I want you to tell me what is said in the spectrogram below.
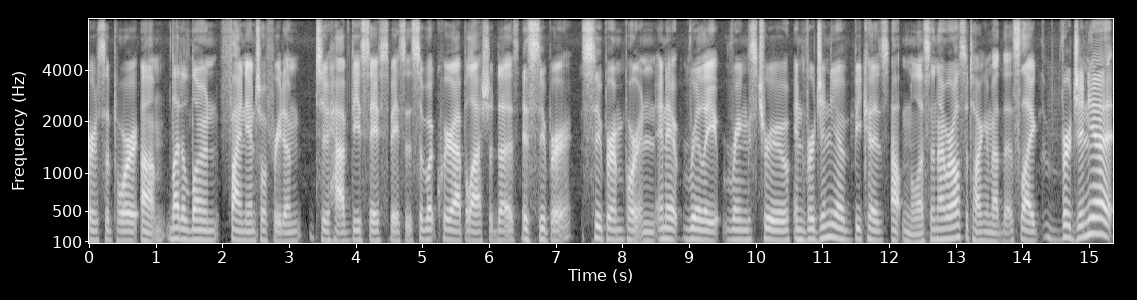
or support um let alone financial freedom to have these safe spaces. So what Queer Appalachia does is super super important and it really rings true in Virginia because oh, Melissa and I were also talking about this. Like Virginia,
